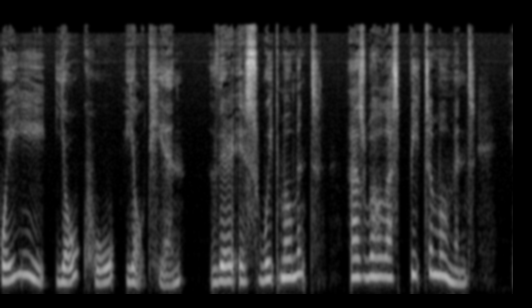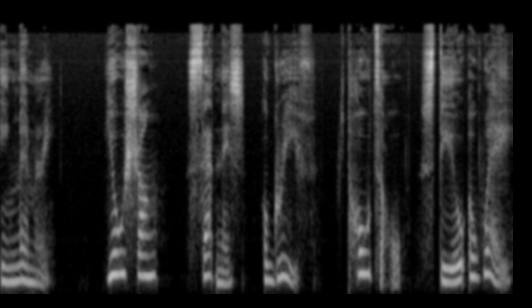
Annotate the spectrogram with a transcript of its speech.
回忆有苦有甜。There is sweet moment as well as bitter moment in memory. 忧伤 sadness or grief. 偷走 steal away.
